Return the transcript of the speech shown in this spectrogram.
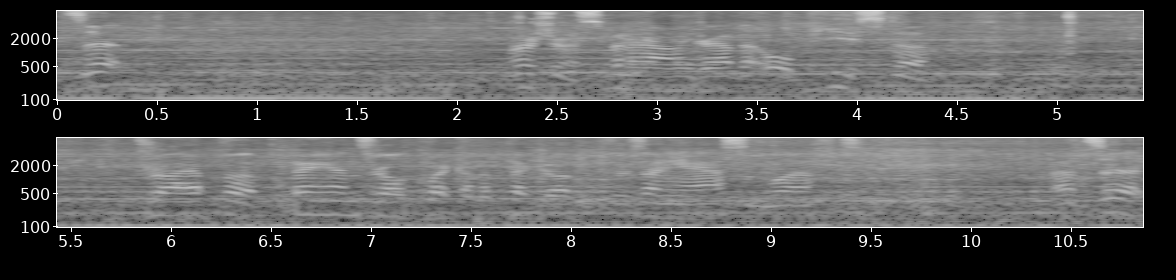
That's it. I'm actually gonna spin around and grab that old piece to dry up the bands real quick on the pickup if there's any acid left. That's it.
